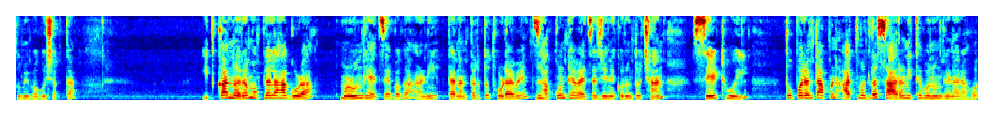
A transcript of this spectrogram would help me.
तुम्ही बघू शकता. इतका नरम आपल्याला हा गोळा मळून घ्यायचा आहे बघा. आणि त्यानंतर तो थोडा वेळ झाकून ठेवायचा जेणेकरून तो छान सेट होईल. तोपर्यंत आपण आतमधलं सारण इथे बनवून घेणार आहोत.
